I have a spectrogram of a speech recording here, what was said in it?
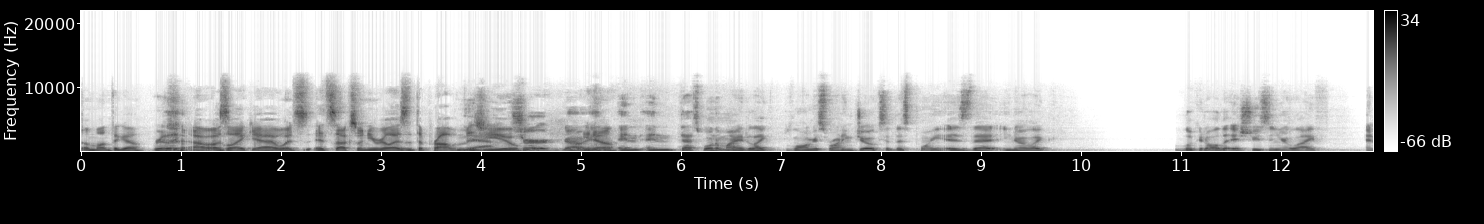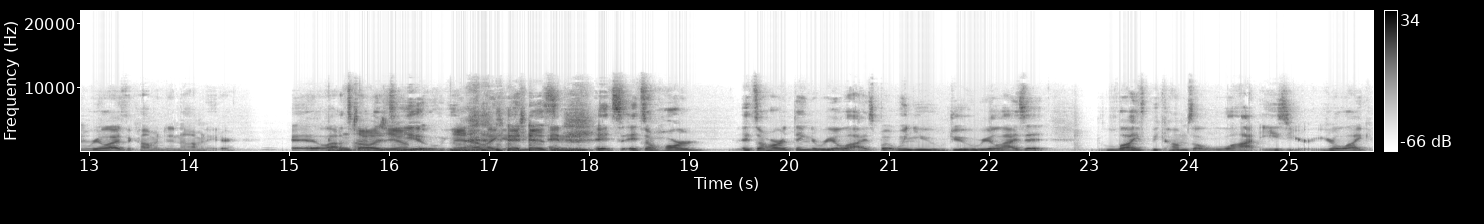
a month ago. Really? I was like, yeah, well, it's, it sucks when you realize that the problem is you. Sure. No, You and, know? and and that's one of my like longest running jokes at this point is that, you know, like look at all the issues in your life and realize the common denominator. A lot of times it's you. you. You, Yeah, know, like and, is. and it's it's a hard it's a hard thing to realize, but when you do realize it, life becomes a lot easier. You're like,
